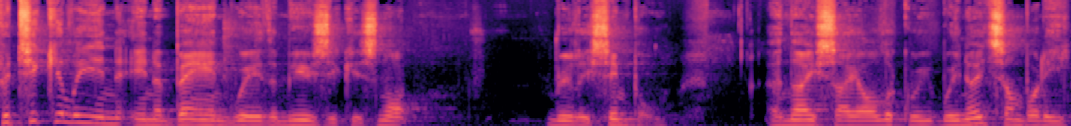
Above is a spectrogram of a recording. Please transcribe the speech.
particularly in, in a band where the music is not really simple, and they say, oh, look, we, we need somebody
